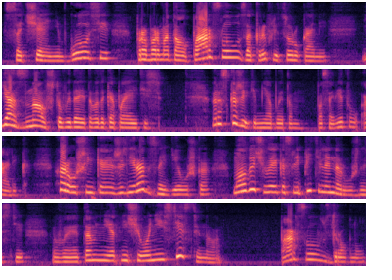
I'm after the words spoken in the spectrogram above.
С отчаянием в голосе пробормотал Парслоу, закрыв лицо руками. «Я знал, что вы до этого докопаетесь». «Расскажите мне об этом», — посоветовал Алик. «Хорошенькая, жизнерадостная девушка, молодой человек ослепительной наружности. В этом нет ничего неестественного». Парслоу вздрогнул.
